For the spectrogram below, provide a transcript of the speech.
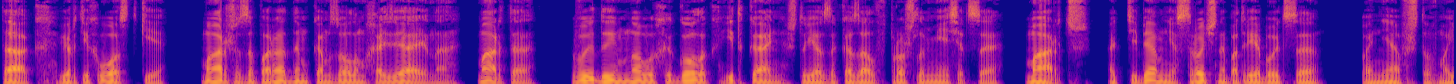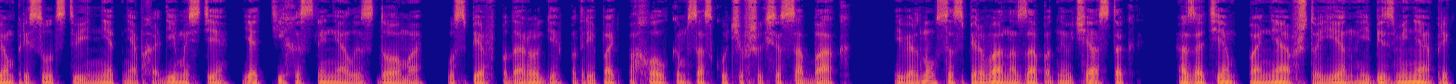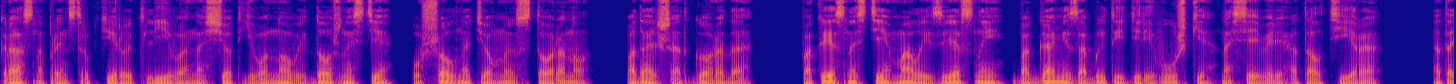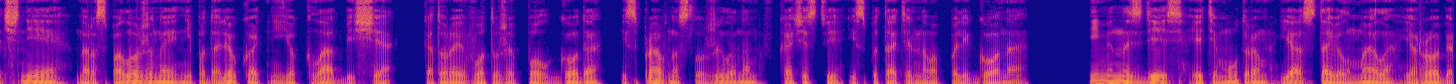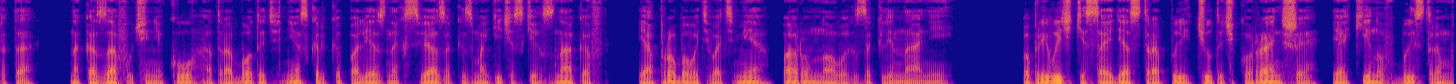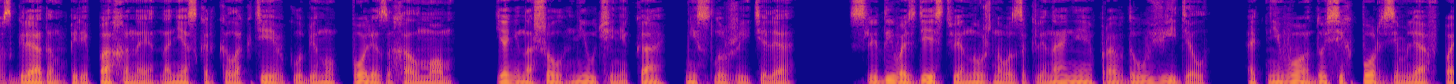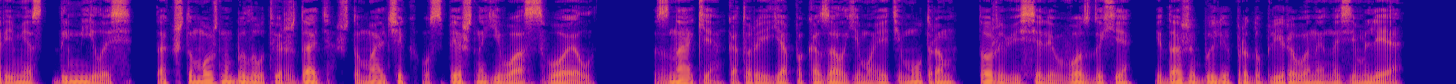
«Так, вертихвостки, марш за парадным камзолом хозяина. Марта, выдай новых иголок и ткань, что я заказал в прошлом месяце. Марч, от тебя мне срочно потребуется Поняв, что в моем присутствии нет необходимости, я тихо слинял из дома, успев по дороге потрепать по холкам соскучившихся собак, и вернулся сперва на западный участок, а затем, поняв, что Йен и без меня прекрасно проинструктирует Лива насчет его новой должности, ушел на темную сторону, подальше от города, в окрестности малоизвестной, богами забытой деревушки на севере от Алтира, а точнее на расположенное неподалеку от нее кладбище, которое вот уже полгода исправно служило нам в качестве испытательного полигона. Именно здесь, этим утром, я оставил Мэла и Роберта, наказав ученику отработать несколько полезных связок из магических знаков и опробовать во тьме пару новых заклинаний. По привычке, сойдя с тропы чуточку раньше и окинув быстрым взглядом перепаханное на несколько локтей в глубину поля за холмом, я не нашел ни ученика, ни служителя. Следы воздействия нужного заклинания, правда, увидел. От него до сих пор земля в паре мест дымилась, так что можно было утверждать, что мальчик успешно его освоил. Знаки, которые я показал ему этим утром, тоже висели в воздухе и даже были продублированы на земле.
